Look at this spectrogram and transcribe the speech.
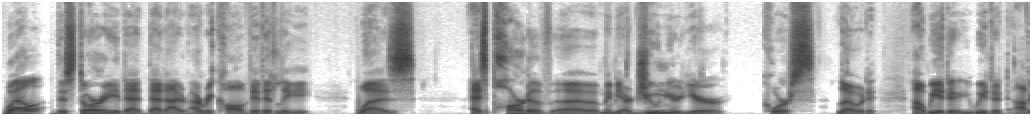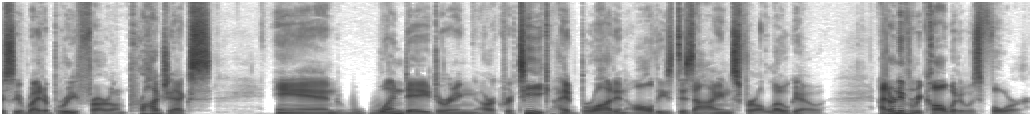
Well, the story that that I, I recall vividly was as part of uh, maybe our junior year course load. Uh, we had to, we had to obviously write a brief for our own projects and one day during our critique, I had brought in all these designs for a logo. I don't even recall what it was for.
